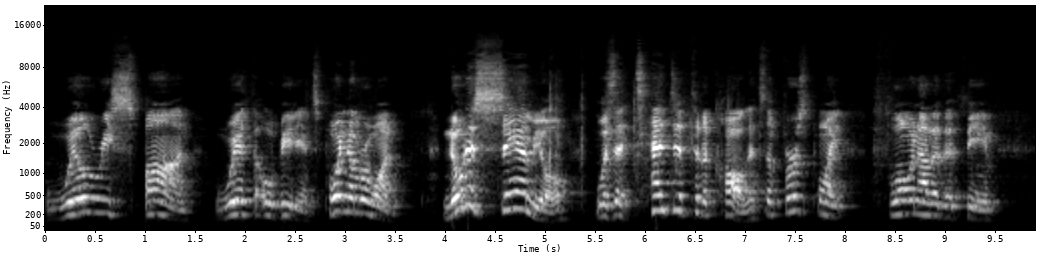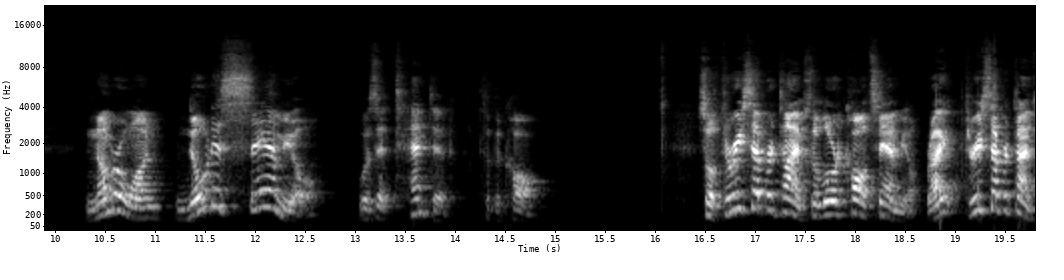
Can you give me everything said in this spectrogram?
will respond with obedience. Point number one Notice Samuel was attentive to the call. That's the first point flowing out of the theme. Number one, notice Samuel was attentive to the call. So, three separate times the Lord called Samuel, right? Three separate times.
